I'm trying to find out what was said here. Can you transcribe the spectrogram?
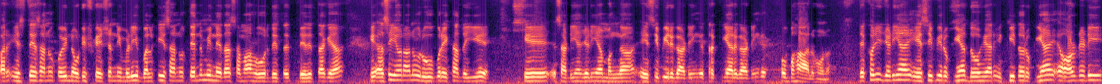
ਪਰ ਇਸ ਤੇ ਸਾਨੂੰ ਕੋਈ ਨੋਟੀਫਿਕੇਸ਼ਨ ਨਹੀਂ ਮਿਲੀ, ਬਲਕਿ ਸਾਨੂੰ 3 ਮਹੀਨੇ ਦਾ ਸਮਾਂ ਹੋਰ ਦੇ ਦੇ ਦਿੱਤਾ ਗਿਆ ਕਿ ਅਸੀਂ ਉਹਨਾਂ ਨੂੰ ਰੂਪ ਰੇਖਾ ਦਈਏ ਕਿ ਸਾਡੀਆਂ ਜਿਹੜੀਆਂ ਮੰਗਾਂ ਏਸੀਪੀ ਰਿਗਾਰਡਿੰਗ ਤਰੱਕੀਆਂ ਰਿਗਾਰਡਿੰਗ ਉਹ ਬਹਾਲ ਹੋਣ। ਦੇਖੋ ਜੀ, ਜਿਹੜੀਆਂ ਏਸੀਪੀ ਰੁਕੀਆਂ 2021 ਤੋਂ ਰੁਕੀਆਂ ਆਲਰੇਡੀ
